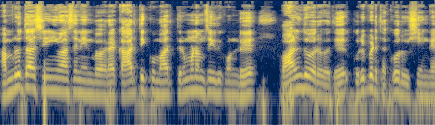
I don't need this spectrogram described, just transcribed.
அம்ருதா ஸ்ரீனிவாசன் என்பவரை கார்த்திக் குமார் திருமணம் செய்து கொண்டு வாழ்ந்து வருவது குறிப்பிடத்தக்க ஒரு விஷயங்க.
